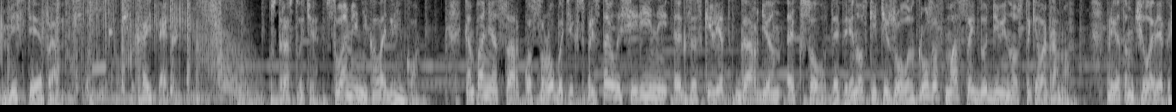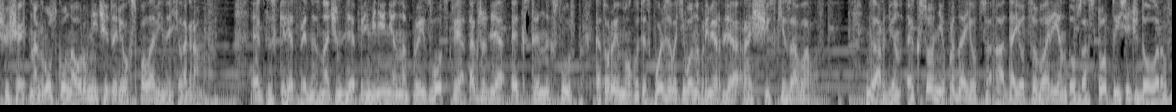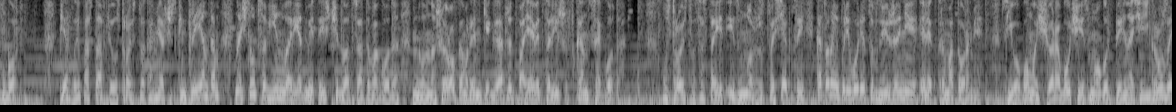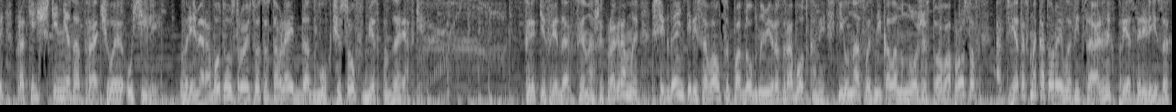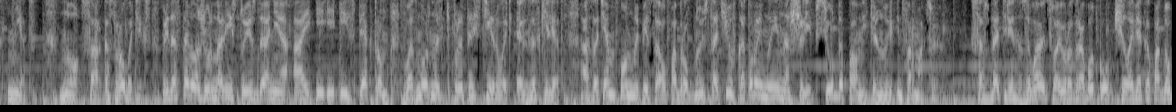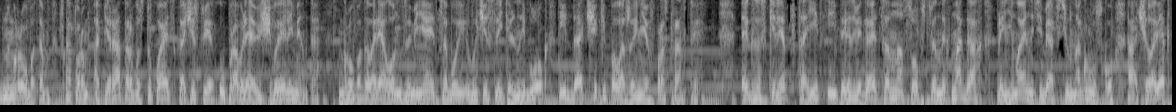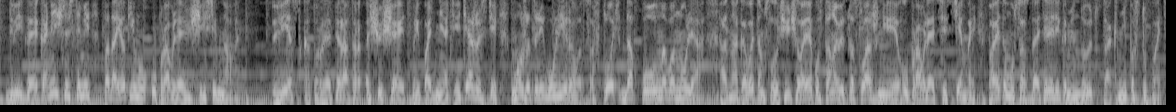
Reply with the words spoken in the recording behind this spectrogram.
Вести FM. Эм. Хай-тек. Здравствуйте, с вами Николай Гринько. Компания Sarcos Robotics представила серийный экзоскелет Guardian XO для переноски тяжелых грузов массой до 90 килограммов. При этом человек ощущает нагрузку на уровне 4,5 килограммов. Экзоскелет предназначен для применения на производстве, а также для экстренных служб, которые могут использовать его, например, для расчистки завалов. Guardian Exo не продается, а отдается в аренду за 100 тысяч долларов в год. Первые поставки устройства коммерческим клиентам начнутся в январе 2020 года, но на широком рынке гаджет появится лишь в конце года. Устройство состоит из множества секций, которые приводятся в движение электромоторами. С его помощью рабочие смогут переносить грузы, практически не затрачивая усилий. Время работы устройства составляет до двух часов без подзарядки. Коллектив редакции нашей программы всегда интересовался подобными разработками, и у нас возникало множество вопросов, ответов на которые в официальных пресс-релизах нет. Но Sarcos Robotics предоставила журналисту издания IEEE Spectrum возможность протестировать экзоскелет, а затем он написал подробную статью, в которой мы нашли всю дополнительную информацию. Создатели называют свою разработку человекоподобным роботом, в котором оператор выступает в качестве управляющего элемента. Грубо говоря, он заменяет собой вычислительный блок и датчики положения в пространстве. Экзоскелет стоит и передвигается на собственных ногах, принимая на себя всю нагрузку, а человек, двигая конечностями, подает ему управляющие сигналы. Вес, который оператор ощущает при поднятии тяжести, может регулироваться вплоть до полного нуля. Однако в этом случае человеку становится сложнее управлять системой, поэтому создатели рекомендуют так не поступать.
